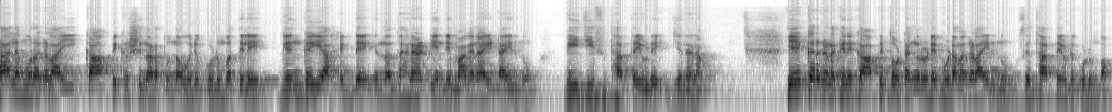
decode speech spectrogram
തലമുറകളായി കാപ്പി കൃഷി നടത്തുന്ന ഒരു കുടുംബത്തിലെ ഗംഗയ്യ ഹെഗ്ഡെ എന്ന ധനാട്ടിയന്റെ മകനായിട്ടായിരുന്നു വി ജി സിദ്ധാർത്ഥയുടെ ജനനം. ഏക്കർ കണക്കിന് കാപ്പിത്തോട്ടങ്ങളുടെ ഉടമകളായിരുന്നു സിദ്ധാർത്ഥയുടെ കുടുംബം.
